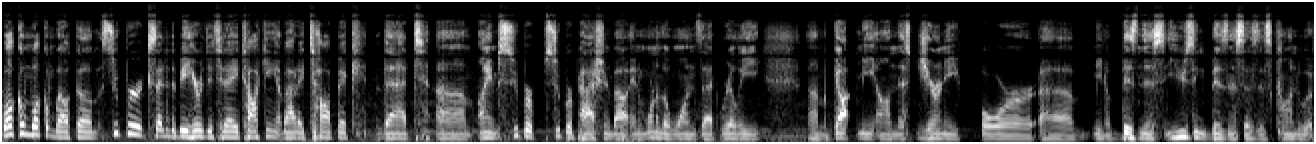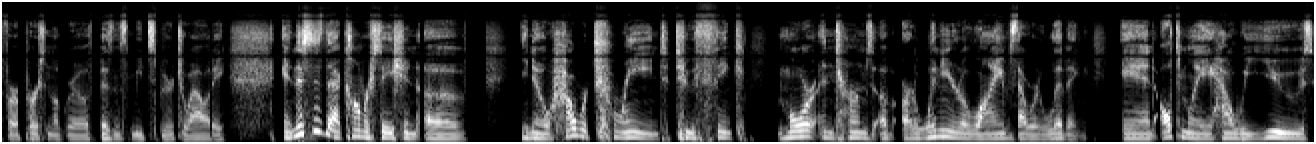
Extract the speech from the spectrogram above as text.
Welcome, welcome, welcome. Super excited to be here with you today talking about a topic that um, I am super, super passionate about and one of the ones that really um, got me on this journey for, um, you know, business, using business as this conduit for our personal growth, business meets spirituality. And this is that conversation of, you know, how we're trained to think more in terms of our linear lives that we're living and ultimately how we use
